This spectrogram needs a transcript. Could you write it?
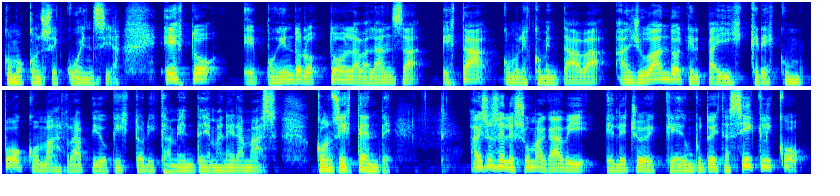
como consecuencia. Esto, eh, poniéndolo todo en la balanza, está, como les comentaba, ayudando a que el país crezca un poco más rápido que históricamente, de manera más consistente. A eso se le suma, Gaby, el hecho de que de un punto de vista cíclico,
